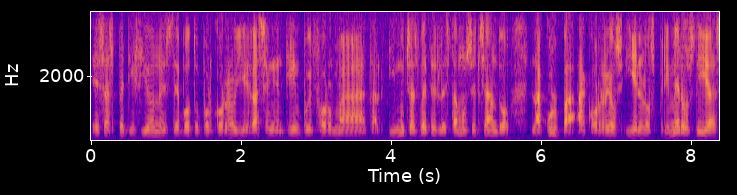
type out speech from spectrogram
esas peticiones de voto por correo llegasen en tiempo y forma tal. Y muchas veces le estamos echando la culpa a correos y en los primeros días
